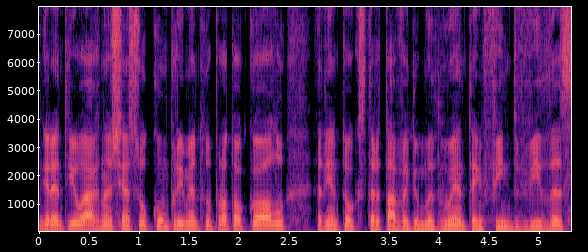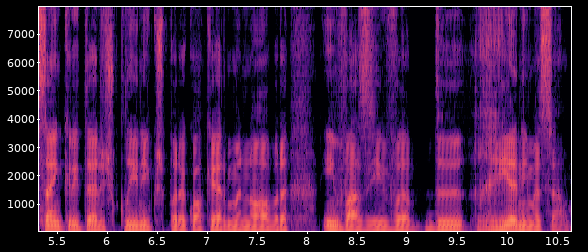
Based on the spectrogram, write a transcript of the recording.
garantiu à Renascença o cumprimento do protocolo, adiantou que se tratava de uma doente em fim de vida sem critérios clínicos para qualquer manobra invasiva de reanimação.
